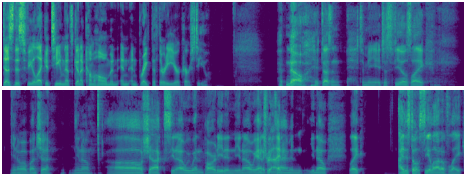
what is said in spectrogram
does this feel like a team that's going to come home and, and and break the 30 year curse to you? No, it doesn't. To me, it just feels like you know a bunch of you know oh shucks you know we went and partied and you know we had we a tried. good time and you know like i just don't see a lot of like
